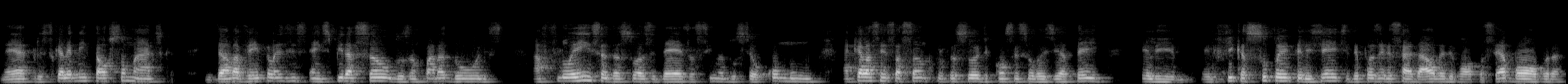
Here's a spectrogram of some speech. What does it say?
Né? Por isso que ela é mental somática. Então, ela vem pela inspiração dos amparadores, a fluência das suas ideias acima do seu comum, aquela sensação que o professor de conscienciologia tem, ele, ele fica super inteligente, depois ele sai da aula ele volta a ser abóbora.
